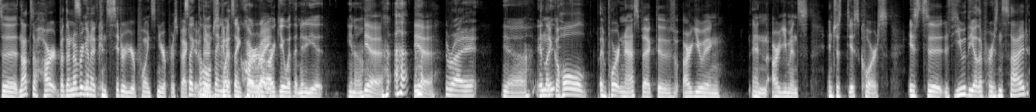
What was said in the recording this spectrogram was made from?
to not to heart, but they're never It's gonna like- consider your points in your perspective. it's perspective. like the They're whole thing gonna where it's like think they're harder to right. argue with an idiot. You know. Yeah, yeah. right. Yeah. and like It- a whole important aspect of arguing and arguments and just discourse is to view the other person's side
